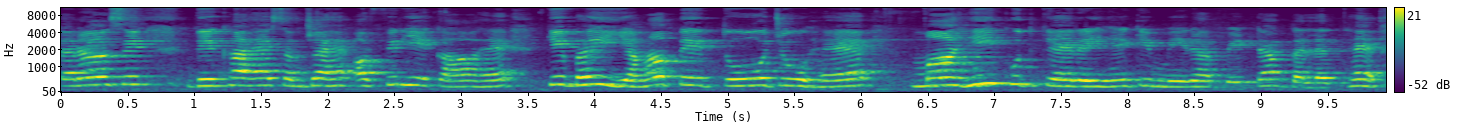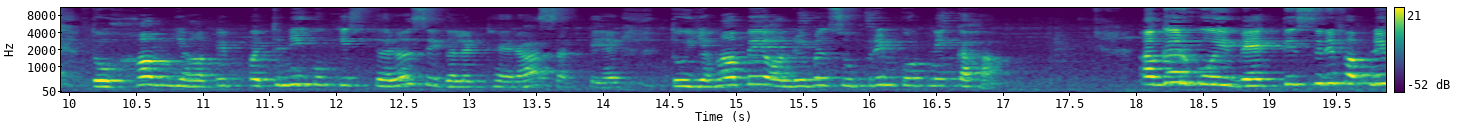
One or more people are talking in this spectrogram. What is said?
तरह से देखा है, समझा है और फिर ये कहा है कि भाई यहाँ पे तो जो है माँ ही खुद कह रही है कि मेरा बेटा गलत है। तो हम यहाँ पे पत्नी को किस तरह से गलत ठहरा सकते हैं? तो यहाँ पे ऑनरेबल सुप्रीम कोर्ट ने कहा, अगर कोई व्यक्ति सिर्फ़ अपने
